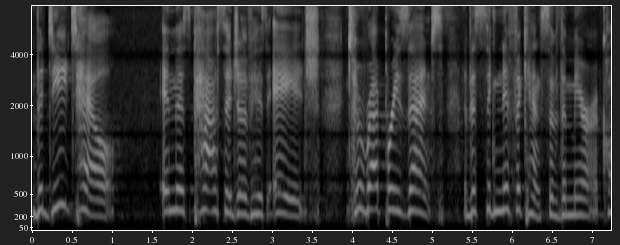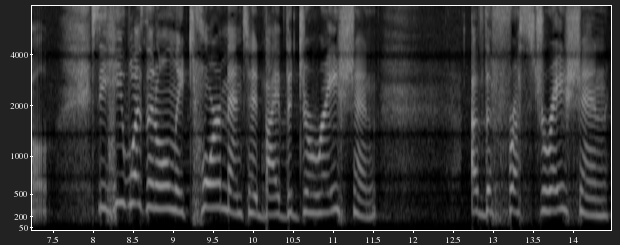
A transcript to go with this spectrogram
the detail in this passage of his age to represent the significance of the miracle. See, he wasn't only tormented by the duration of the frustration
